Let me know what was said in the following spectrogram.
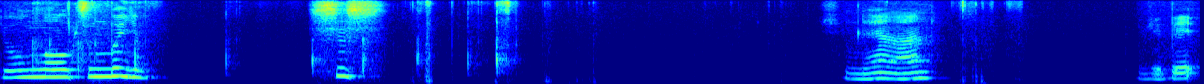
yolun altındayım. Şimdi hemen önce bir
